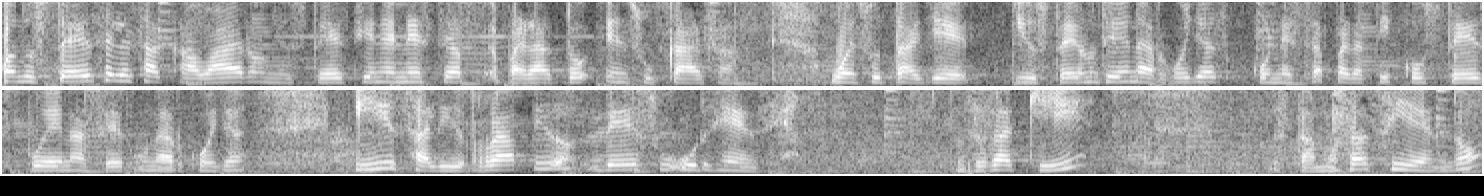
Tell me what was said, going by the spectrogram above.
cuando ustedes se les acabaron y ustedes tienen este aparato en su casa o en su taller y ustedes no tienen argollas, con este aparatico ustedes pueden hacer una argolla y salir rápido de su urgencia. Entonces aquí estamos haciendo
